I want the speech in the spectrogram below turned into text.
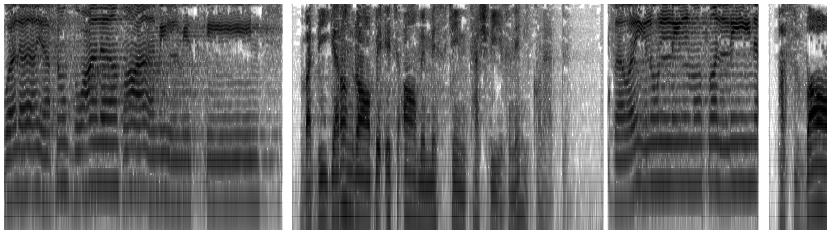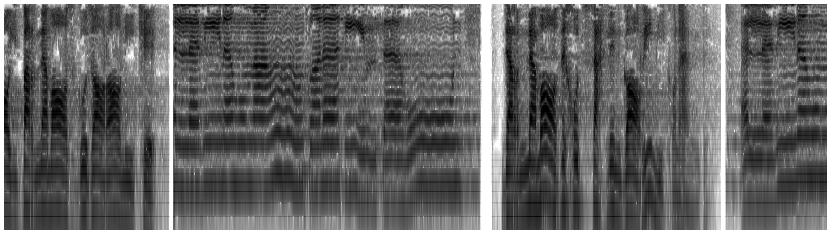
ولا يحض على طعام المسكين. و دیگران را به اطعام مسکین تشویق نمی کند. فویل للمصلین پس وای بر نماز گزارانی که الذين هم عن صلاتهم ساهون. در نماز خود سهلنگاری می کنند الذين هم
